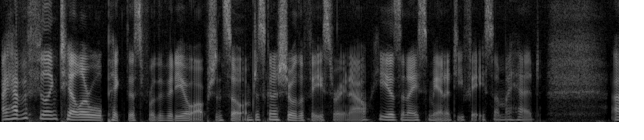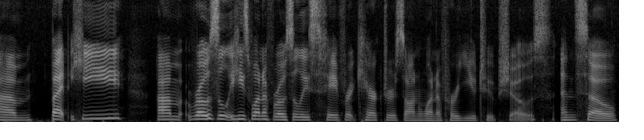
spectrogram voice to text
I have a feeling Taylor will pick this for the video option, so I'm just going to show the face right now. He has a nice manatee face on my head. Um, but he, um, Rosalie, he's one of Rosalie's favorite characters on one of her YouTube shows. And so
